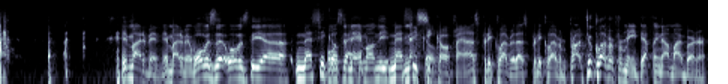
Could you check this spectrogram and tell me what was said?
It might have been. It might have been. What was the What was the uh, Mexico What was the fan. name on the Mexico. Mexico fan? That's pretty clever. That's pretty clever. Pro- too clever for me. Definitely not my burner.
